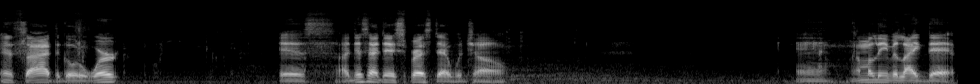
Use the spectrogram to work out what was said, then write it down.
inside to go to work is I just had to express that with y'all. And I'm gonna leave it like that.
